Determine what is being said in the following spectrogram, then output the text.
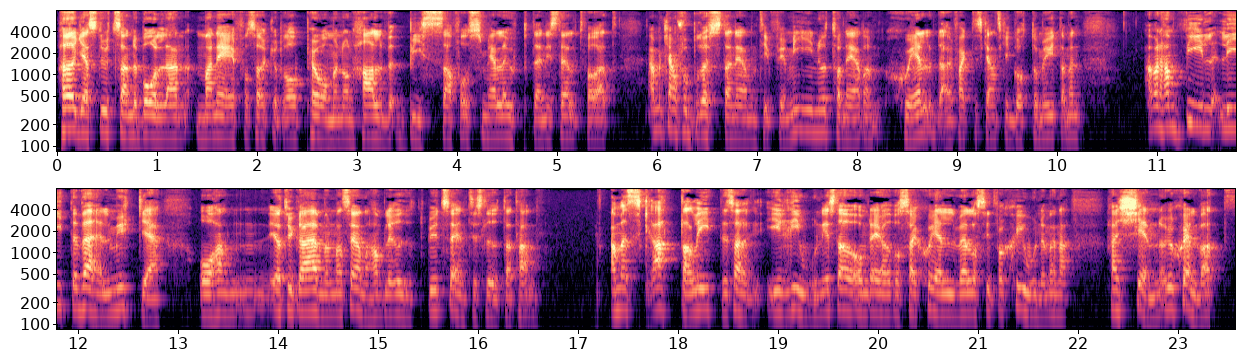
höga studsande bollen, Mané försöker dra på med någon halvbissa för att smälla upp den istället för att ja, men kanske brösta ner den till Firmino, ta ner den själv, det är faktiskt ganska gott om yta, men, ja, men han vill lite väl mycket. Och han, jag tycker även man ser när han blir utbytt sen till slut att han, ja men skrattar lite så här ironiskt om det är över sig själv eller situationen, men han, han känner ju själv att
